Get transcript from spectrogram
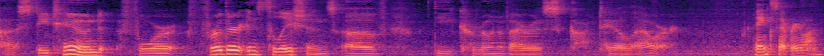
uh, stay tuned for further installations of the coronavirus cocktail hour. Thanks, everyone.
